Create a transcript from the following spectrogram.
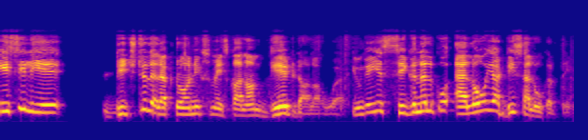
इसीलिए डिजिटल इलेक्ट्रॉनिक्स में इसका नाम गेट डाला हुआ है, क्योंकि ये सिग्नल को एलो या डिसएलो करते हैं.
